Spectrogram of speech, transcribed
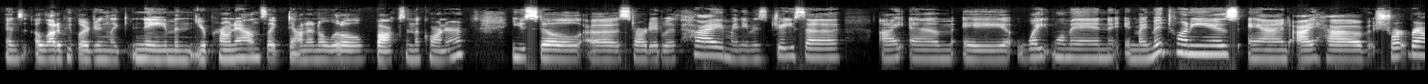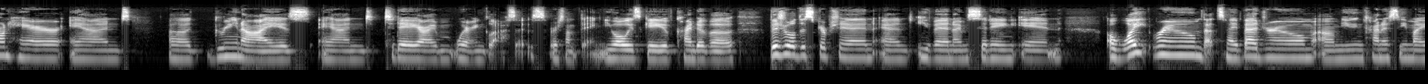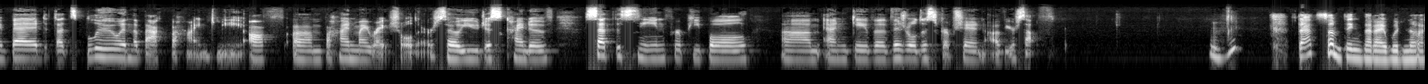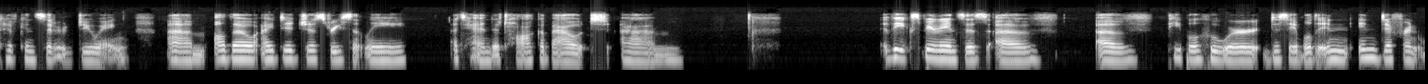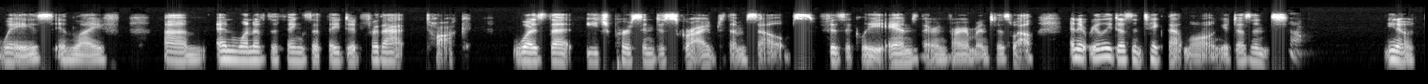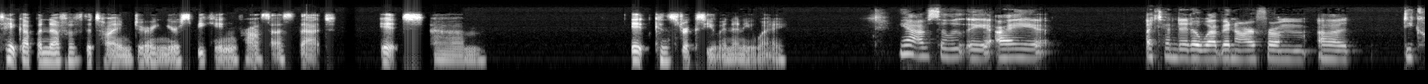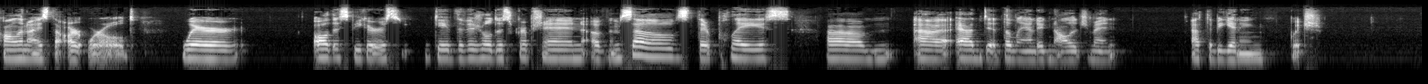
And a lot of people are doing like name and your pronouns like down in a little box in the corner. You still uh, started with Hi, my name is Jasa. I am a white woman in my mid 20s and I have short brown hair and uh, green eyes. And today I'm wearing glasses or something. You always gave kind of a visual description. And even I'm sitting in a white room. That's my bedroom. Um, you can kind of see my bed that's blue in the back behind me, off um, behind my right shoulder. So you just kind of set the scene for people um, and gave a visual description of yourself. That's something that I would not have considered doing. Um, although I did just recently attend a talk about um, the experiences of of people who were disabled in in different ways in life. Um, and one of the things that they did for that talk was that each person described themselves physically and their environment as well. And it really doesn't take that long. It doesn't you know take up enough of the time during your speaking process that it um, it constricts you in any way. Yeah, absolutely. I attended a webinar from uh, Decolonize the Art World where all the speakers gave the visual description of themselves, their place, um, uh, and did the land acknowledgement at the beginning, which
